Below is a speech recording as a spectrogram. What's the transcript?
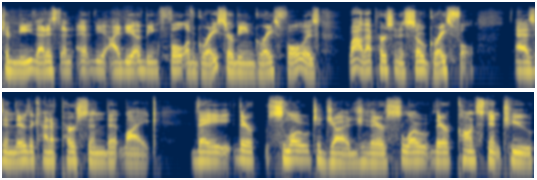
to me that is an, uh, the idea of being full of grace or being graceful is wow that person is so graceful as in they're the kind of person that like they they're slow to judge they're slow they're constant to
